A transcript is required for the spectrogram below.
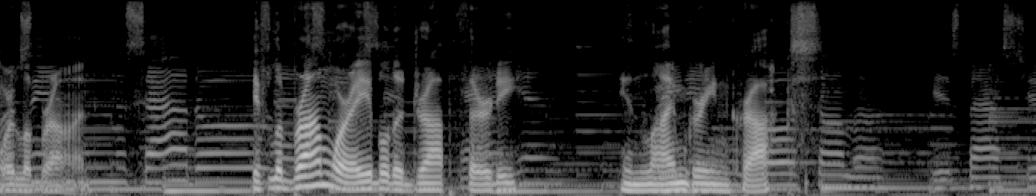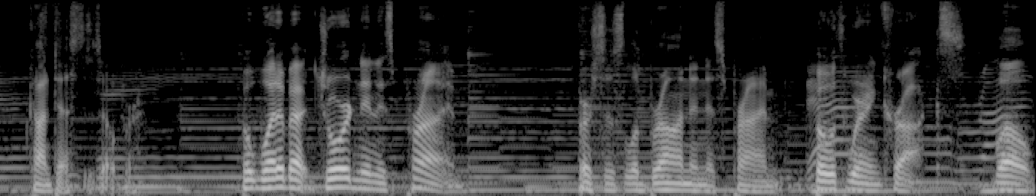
or LeBron? If LeBron were able to drop 30 in lime green Crocs, contest is over. But what about Jordan in his prime, Versus LeBron in his prime. both wearing Crocs? Well,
